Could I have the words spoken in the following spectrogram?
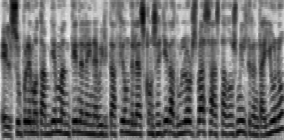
El Supremo también mantiene la inhabilitación de la exconsellera Dolors Bassa hasta 2031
